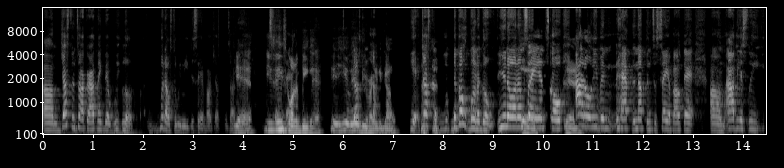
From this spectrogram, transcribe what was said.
Um, Justin Tucker, I think that we look, what else do we need to say about Justin Tucker? Yeah, he's he's, going to be there. He, he'll, he'll be ready Tucker. to go. Yeah, Justin, the goat gonna go. You know what I'm Yeah. saying? So Yeah. I don't even have to, nothing to say about that. Um, obviously,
